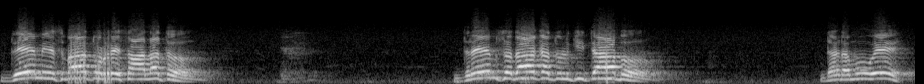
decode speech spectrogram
دیم اثبات الرسالت. دریم صداقت الكتاب ډډمو وې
